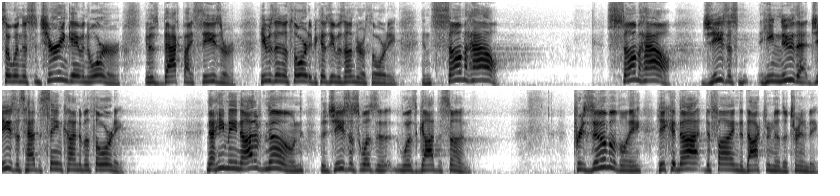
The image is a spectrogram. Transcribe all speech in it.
So when the centurion gave an order, it was backed by Caesar. He was in authority because he was under authority. And somehow, somehow, Jesus, he knew that Jesus had the same kind of authority. Now, he may not have known that Jesus was, the, was God the Son. Presumably, he could not define the doctrine of the Trinity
